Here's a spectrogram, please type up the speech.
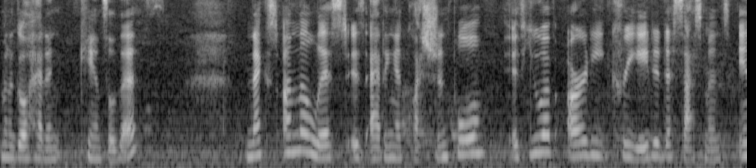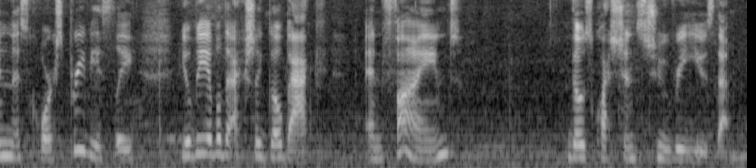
I'm to go ahead and cancel this. Next on the list is adding a question pool. If you have already created assessments in this course previously, you'll be able to actually go back and find those questions to reuse them.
